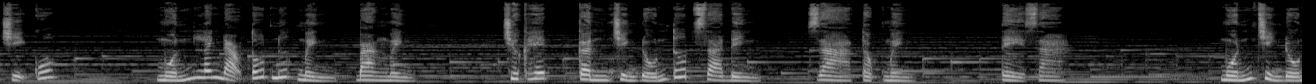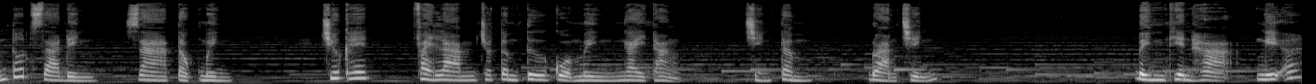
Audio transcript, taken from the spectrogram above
trị quốc. Muốn lãnh đạo tốt nước mình, bang mình. Trước hết cần chỉnh đốn tốt gia đình, gia tộc mình. Tề gia. Muốn chỉnh đốn tốt gia đình, gia tộc mình. Trước hết phải làm cho tâm tư của mình ngay thẳng. Chính tâm, đoàn chính. Bình thiên hạ nghĩa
